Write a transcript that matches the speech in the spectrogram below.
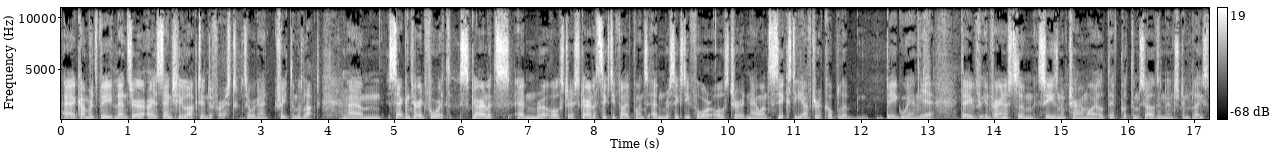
Uh, Conference B, Leinster are essentially locked into first, so we're going to treat them as locked. Mm. Um, second, third, fourth, Scarlets, Edinburgh, Ulster. Scarlets 65 points, Edinburgh 64, Ulster now on 60 after a couple of big wins. Yeah. They've, in fairness to them, season of turmoil, they've put themselves in an interesting place.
